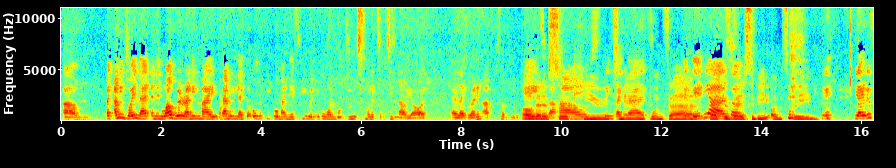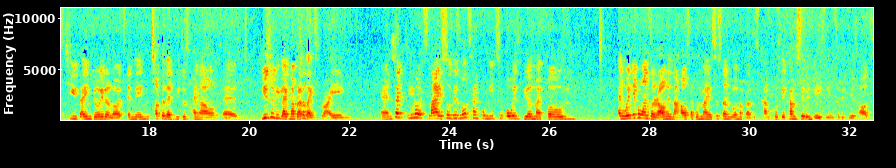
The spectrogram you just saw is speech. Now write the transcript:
Um, but I'm enjoying that. And then while we're running, my family, like the older people, my nephew, and everyone will do small activities in our yard, uh, like running up something. The Oh, that is so house, cute, like man. that. And then, yeah, that so- deserves to be on screen. yeah, it is cute. I enjoy it a lot. And then after that, we just hang out. And usually, like, my brother likes drawing. And it's like, you know, it's nice. So there's no time for me to always be on my phone. And when everyone's around in the house, like when my sister in law and my brothers come, because they come seven days in, seven days out,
